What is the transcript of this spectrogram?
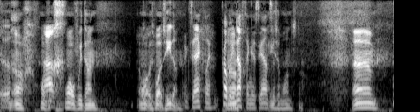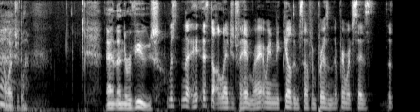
oh, what, Ugh. what have we done? What was what's he done? Exactly. Probably Oh. nothing is the answer. He's a monster. Um, allegedly. And then the reviews. Was no, it's not alleged for him, right? I mean, he killed himself in prison. That pretty much says that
